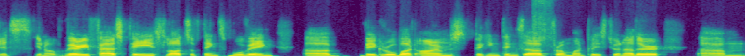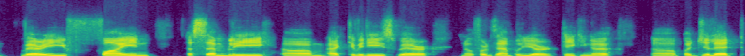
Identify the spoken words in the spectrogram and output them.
it's you know very fast paced lots of things moving uh, big robot arms picking things up from one place to another um, very fine assembly um, activities where you know for example you're taking a uh, a gillette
